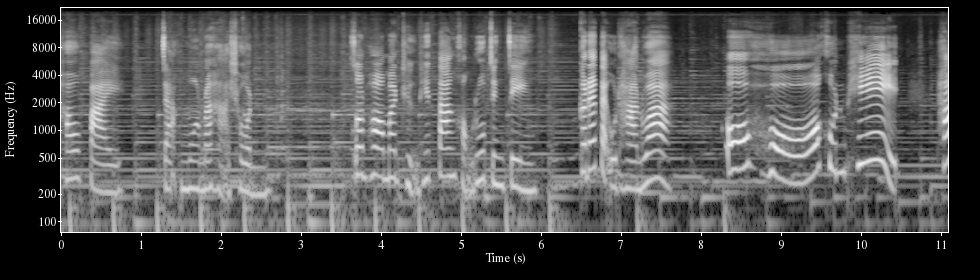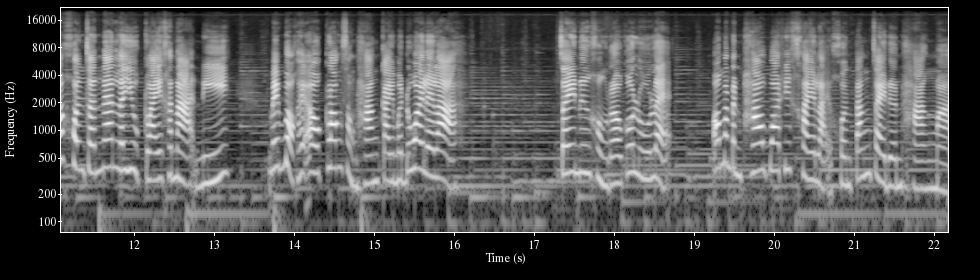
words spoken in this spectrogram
เข้าไป จากมวลมหาชน ส่วนพอมาถึงที่ตั้งของรูปจริงๆ ก็ได้แต่อุทานว่า โอ้โห คุณพี่ ถ้าคนจะแน่นและอยู่ไกลขนาดนี้ ไม่บอกให้เอากล้องส่องทางไกลมาด้วยเลยล่ะ ใจหนึ่งของเราก็รู้แหละว่ามันเป็นภาพวาดที่ใครหลายคนตั้งใจเดินทางมา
